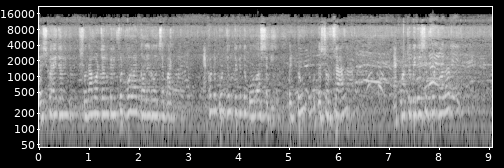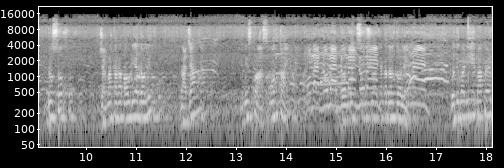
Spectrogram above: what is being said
বেশ কয়েকজন সুনাম অর্জনকারী ফুটবলার দলে রয়েছে বাট এখনও পর্যন্ত কিন্তু গোল আসেনি বিট্টু উদ্দেশ্য একমাত্র বিদেশি ফুটবলার ডোসো জয়মাতারা বাউরিয়া দলে রাজা মিস মন্তাই No man, no man, no man, no man. একাদশ দলে. গতি বাড়িয়ে বাপের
